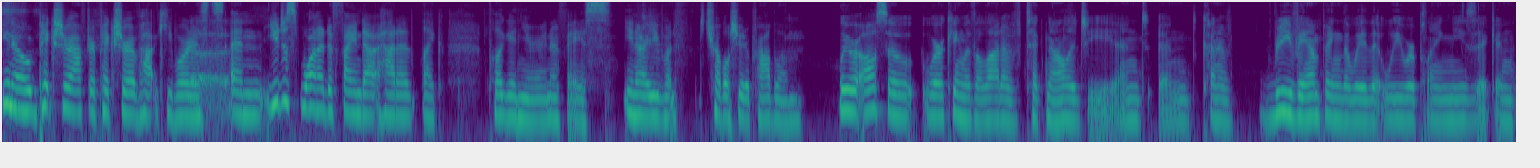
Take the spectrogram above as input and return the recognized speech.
you know, picture after picture of hot keyboardists. Uh, and you just wanted to find out how to like plug in your interface, you know, you to troubleshoot a problem. We were also working with a lot of technology and, and kind of revamping the way that we were playing music and,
